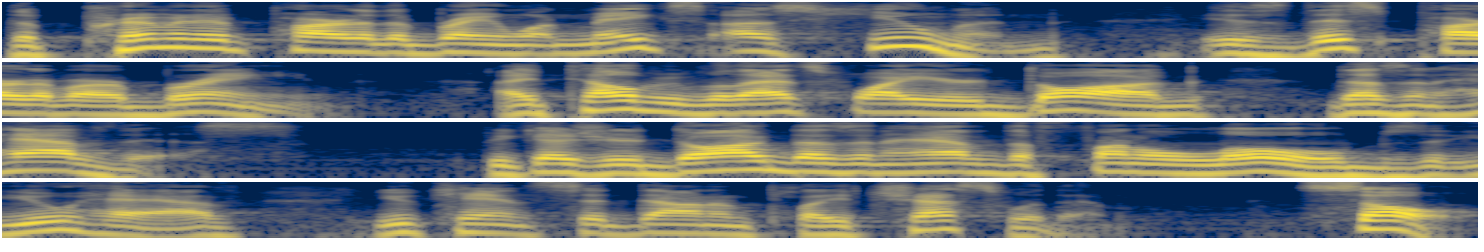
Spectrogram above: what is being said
The primitive part of the brain, what makes us human, is this part of our brain. I tell people that's why your dog doesn't have this. Because your dog doesn't have the frontal lobes that you have, you can't sit down and play chess with him. So,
